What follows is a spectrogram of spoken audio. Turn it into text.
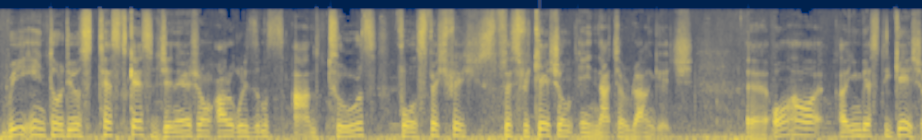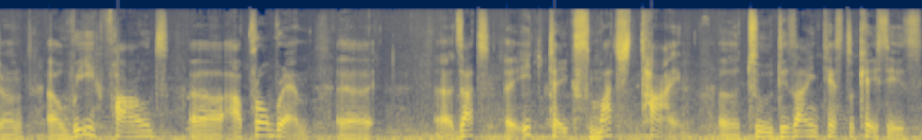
we introduced test case generation algorithms and tools for specific specification in natural language. Uh, on our uh, investigation, uh, we found uh, a problem uh, uh, that it takes much time to design test cases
